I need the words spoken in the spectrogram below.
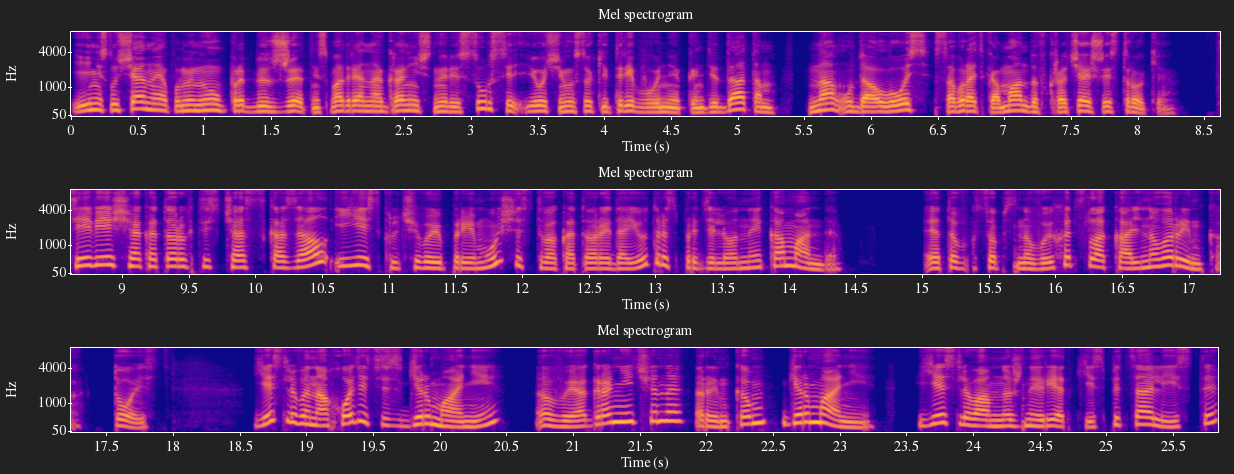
И не случайно я упомянул про бюджет. Несмотря на ограниченные ресурсы и очень высокие требования к кандидатам, нам удалось собрать команду в кратчайшие сроки. Те вещи, о которых ты сейчас сказал, и есть ключевые преимущества, которые дают распределенные команды. Это, собственно, выход с локального рынка. То есть, если вы находитесь в Германии, вы ограничены рынком Германии. Если вам нужны редкие специалисты,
